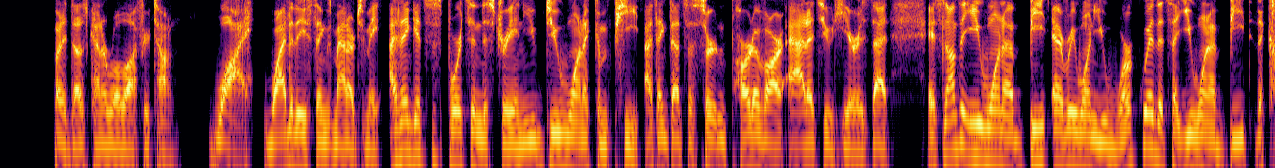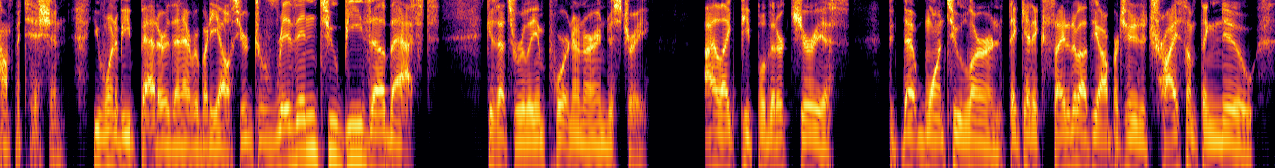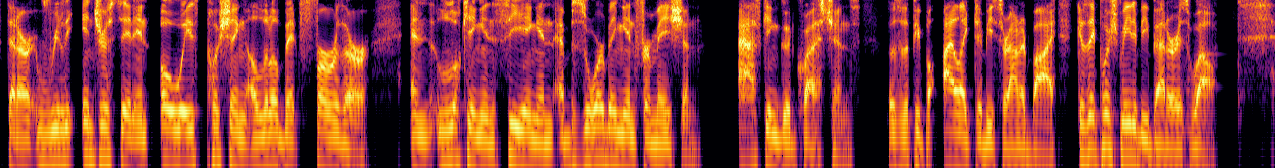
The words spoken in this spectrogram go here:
but it does kind of roll off your tongue. Why? Why do these things matter to me? I think it's the sports industry and you do want to compete. I think that's a certain part of our attitude here is that it's not that you want to beat everyone you work with, it's that you want to beat the competition. You want to be better than everybody else. You're driven to be the best because that's really important in our industry. I like people that are curious that want to learn, that get excited about the opportunity to try something new, that are really interested in always pushing a little bit further and looking and seeing and absorbing information, asking good questions. Those are the people I like to be surrounded by because they push me to be better as well.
